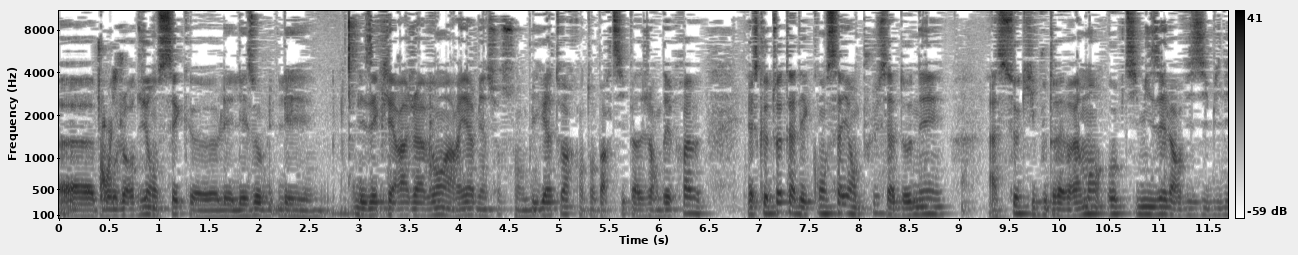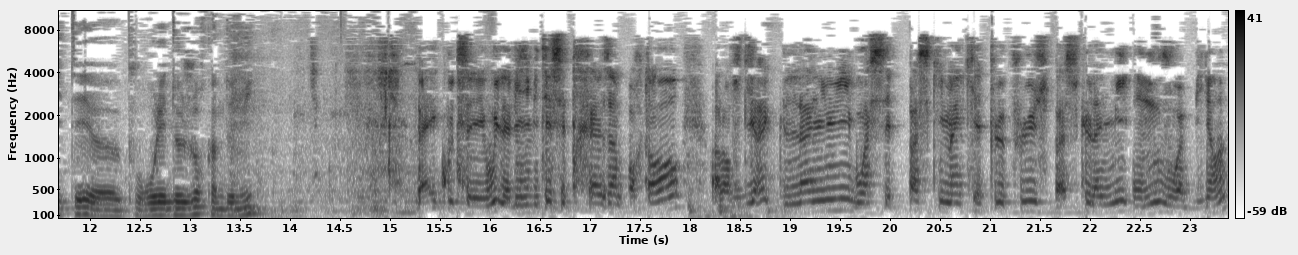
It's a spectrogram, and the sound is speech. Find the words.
Euh, bon, Aujourd'hui, on sait que les, les, les, les, éclairages avant, arrière, bien sûr, sont obligatoires quand on participe à ce genre d'épreuve. Est-ce que toi, tu as des conseils en plus à donner à ceux qui voudraient vraiment optimiser leur visibilité euh, pour rouler deux jours comme de nuit oui, la visibilité c'est très important. Alors je dirais que la nuit, moi c'est pas ce qui m'inquiète le plus parce que la nuit on nous voit bien.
